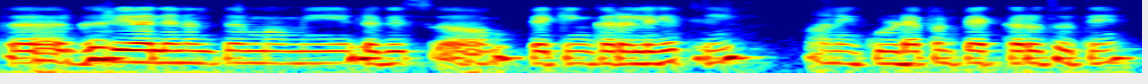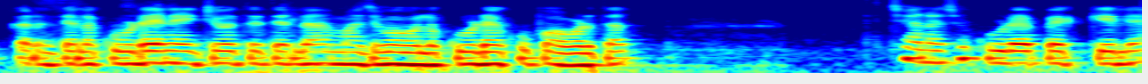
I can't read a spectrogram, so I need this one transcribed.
तर घरी आल्यानंतर मग मी लगेच पॅकिंग करायला घेतली. आणि कुरड्या पण पॅक करत होते. कारण त्याला कुरड्या न्यायच्या होत्या त्याला माझ्या भावाला कुरड्या खूप आवडतात. छान अशा कुरड्या पॅक केल्या.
